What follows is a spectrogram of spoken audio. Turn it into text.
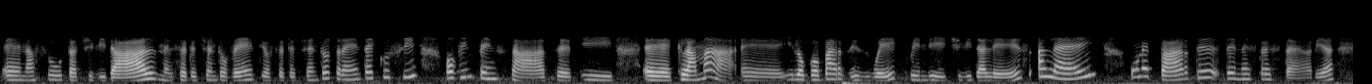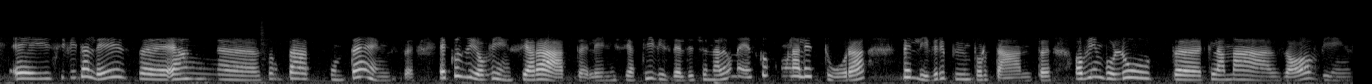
è nato a Cividal nel 720 o 730 e così ho pensato di eh, clamare eh, i Longobardi Sue, quindi i cividalesi, a lei una parte delle nostre storie e i cividalesi eh, eh, sono stati contenti e così ho insiarato le iniziative del decennale UNESCO la lettura dei libri più importanti. Ho voluto clamare ovins,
